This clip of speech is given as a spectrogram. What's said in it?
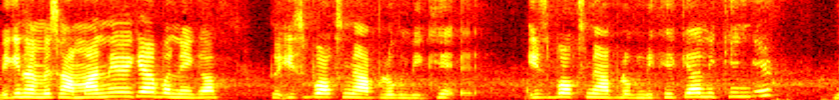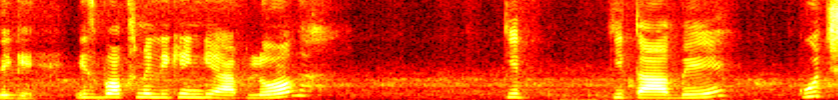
लेकिन हमें सामान्य में क्या बनेगा? तो इस बॉक्स में आप लोग लिखे, इस बॉक्स में आप लोग लिखे, क्या लिखेंगे? देखिए, इस बॉक्स में लिखेंगे आप लोग, कि, किताबें कुछ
